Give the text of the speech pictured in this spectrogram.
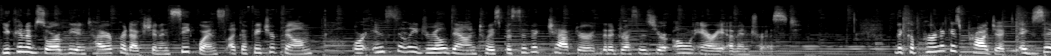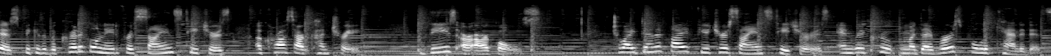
You can absorb the entire production in sequence like a feature film or instantly drill down to a specific chapter that addresses your own area of interest. The Copernicus Project exists because of a critical need for science teachers across our country. These are our goals. To identify future science teachers and recruit from a diverse pool of candidates.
